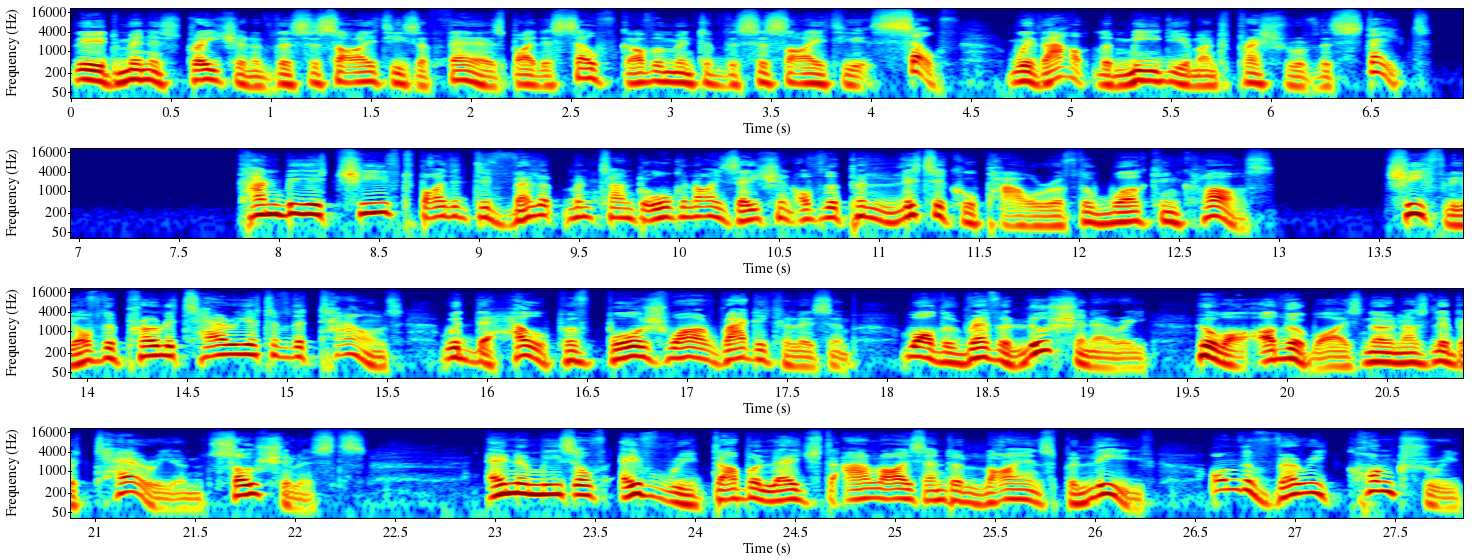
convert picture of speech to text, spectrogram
the administration of the society's affairs by the self government of the society itself without the medium and pressure of the state, can be achieved by the development and organization of the political power of the working class, chiefly of the proletariat of the towns, with the help of bourgeois radicalism, while the revolutionary, who are otherwise known as libertarian socialists, enemies of every double edged allies and alliance, believe, on the very contrary,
